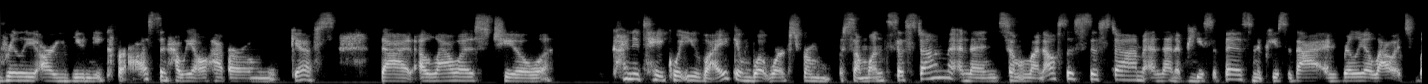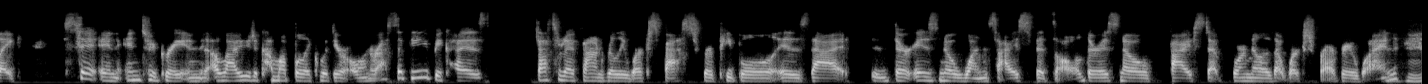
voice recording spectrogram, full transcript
really are unique for us and how we all have our own gifts that allow us to kind of take what you like and what works from someone's system and then someone else's system and then a mm-hmm. piece of this and a piece of that and really allow it to like sit and integrate and allow you to come up with like with your own recipe because that's what I found really works best for people is that there is no one size fits all. There is no five step formula that works for everyone. Mm-hmm.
